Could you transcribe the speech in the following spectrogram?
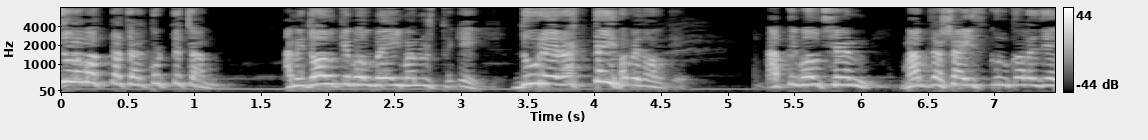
জুলুম অত্যাচার করতে চান? আমি দলকে বলব এই মানুষ থেকে দূরে রাখতেই হবে দলকে। আপনি বলছেন, মাদ্রাসা, স্কুল, কলেজে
